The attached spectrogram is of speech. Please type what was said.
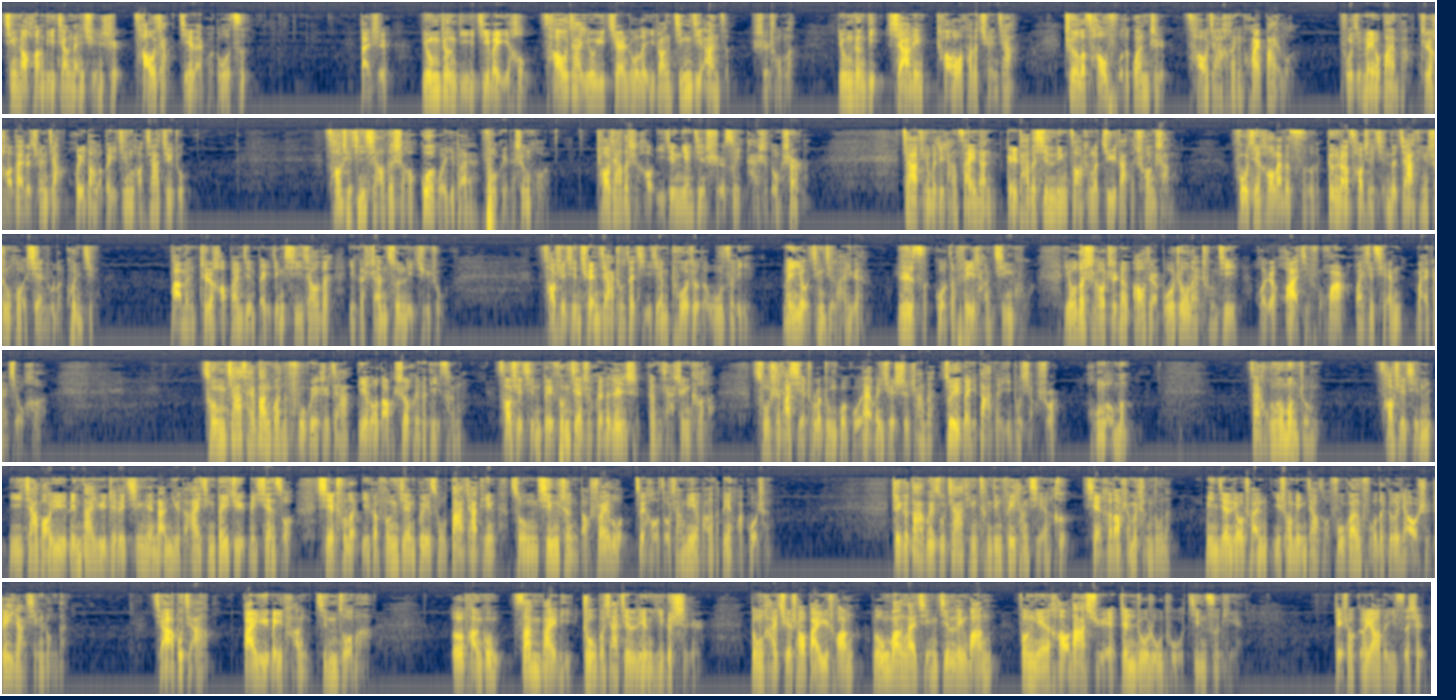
清朝皇帝江南巡视，曹家接待过多次。但是。雍正帝继位以后，曹家由于卷入了一桩经济案子，失宠了。雍正帝下令抄了他的全家，撤了曹府的官职，曹家很快败落。父亲没有办法，只好带着全家回到了北京老家居住。曹雪芹小的时候过过一段富贵的生活，抄家的时候已经年近十岁，开始懂事了。家庭的这场灾难给他的心灵造成了巨大的创伤。父亲后来的死，更让曹雪芹的家庭生活陷入了困境，他们只好搬进北京西郊的一个山村里居住。曹雪芹全家住在几间破旧的屋子里，没有经济来源，日子过得非常清苦，有的时候只能熬点薄粥来充饥，或者画几幅画换些钱买点酒喝。从家财万贯的富贵之家跌落到社会的底层，曹雪芹对封建社会的认识更加深刻了。促使他写出了中国古代文学史上的最伟大的一部小说《红楼梦》。在《红楼梦》中，曹雪芹以贾宝玉、林黛玉这对青年男女的爱情悲剧为线索，写出了一个封建贵族大家庭从兴盛到衰落，最后走向灭亡的变化过程。这个大贵族家庭曾经非常显赫，显赫到什么程度呢？民间流传一首名叫做《副官服》的歌谣，是这样形容的：“假不假？”白玉为堂金作马，阿房宫三百里住不下金陵一个史。东海缺少白玉床，龙王来请金陵王。丰年好大雪，珍珠如土金似铁。这首歌谣的意思是：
